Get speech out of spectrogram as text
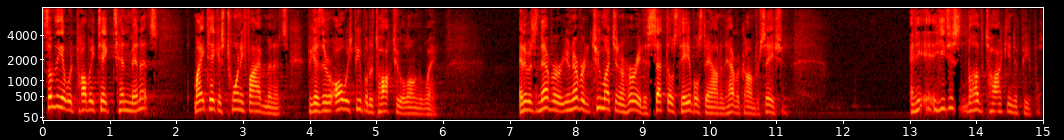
Something that would probably take 10 minutes might take us 25 minutes because there were always people to talk to along the way. And it was never, you're never too much in a hurry to set those tables down and have a conversation. And he, he just loved talking to people.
